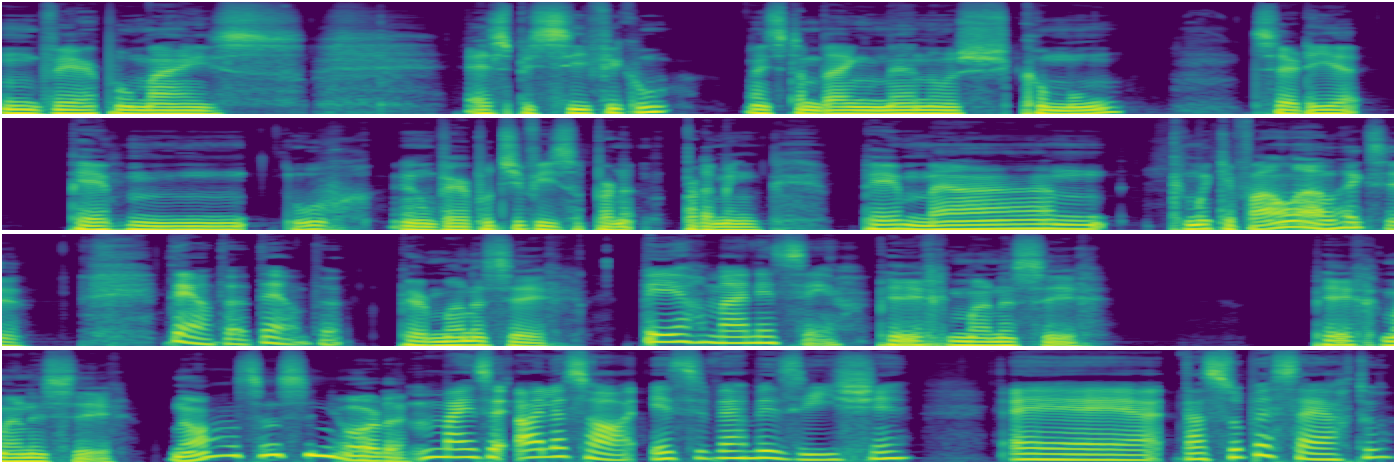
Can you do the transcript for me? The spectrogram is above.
um verbo mais específico, mas também menos comum, seria per... Uh, é um verbo difícil para, para mim. Perman... Como é que fala, Alexia? Tenta, tenta. Permanecer. Permanecer. Permanecer. Permanecer. Nossa Senhora. Mas olha só, esse verbo existe, é, tá super certo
